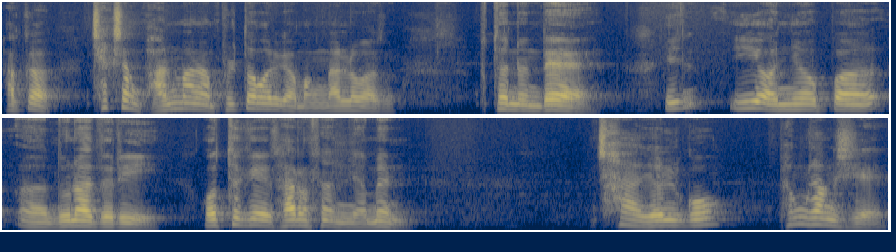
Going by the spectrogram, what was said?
아까 책상 반만한 불덩어리가 막 날라와서 붙었는데 이, 이 언니 오빠 어, 누나들이 어떻게 살아났냐면 차 열고 평상시에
